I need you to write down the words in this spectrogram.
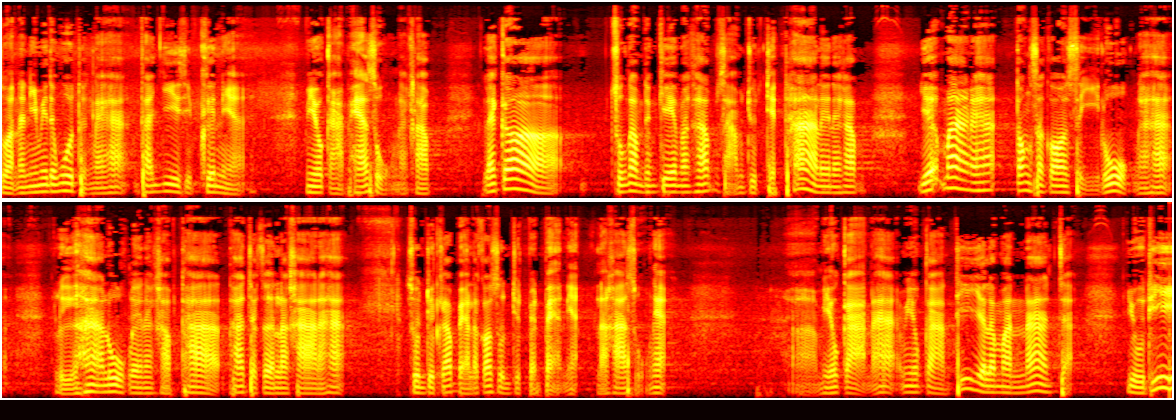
ส่วนอันนี้ไม่ต้องพูดถึงเลยฮะ ถ้า 20 ขึ้นเนี่ย มีโอกาสแพ้สูงนะครับ และก็สูงต่ำเต็มเกมนะครับ 3.75 เลยนะครับ เยอะมากนะฮะ ต้องสกอร์ 4 ลูกนะฮะ หรือ 5 ลูกเลยนะครับ ถ้าถ้าจะเกินราคานะฮะ 0.98 แล้วก็ 0.88 เนี่ย ราคาสูงเนี่ยมีโอกาสนะฮะ มีโอกาสที่เยอรมันน่าจะอยู่ที่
